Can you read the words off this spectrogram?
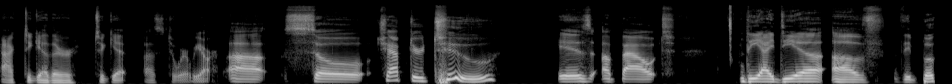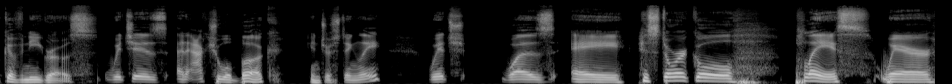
act together to get us to where we are. Uh, so, chapter two is about the idea of the Book of Negroes, which is an actual book, interestingly, which was a historical place where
